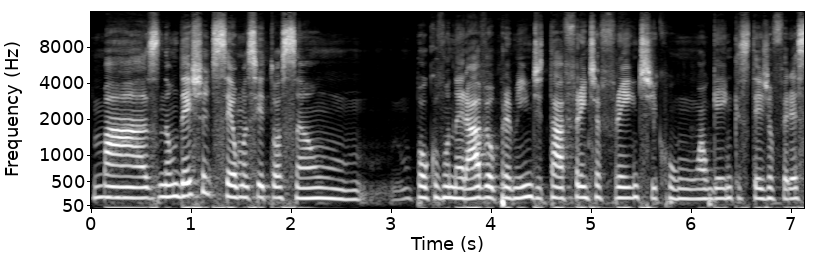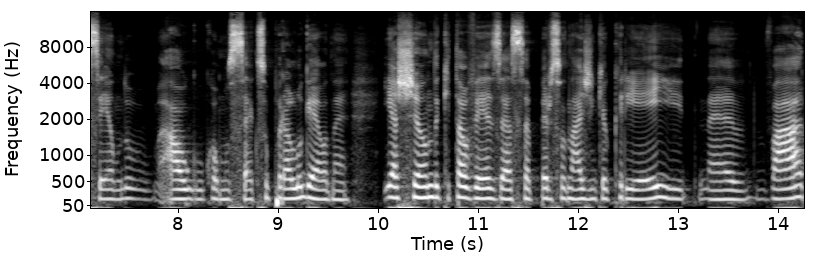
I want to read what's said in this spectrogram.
Mas não deixa de ser uma situação um pouco vulnerável para mim de estar frente a frente com alguém que esteja oferecendo algo como sexo por aluguel, né? E achando que talvez essa personagem que eu criei, né, vá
